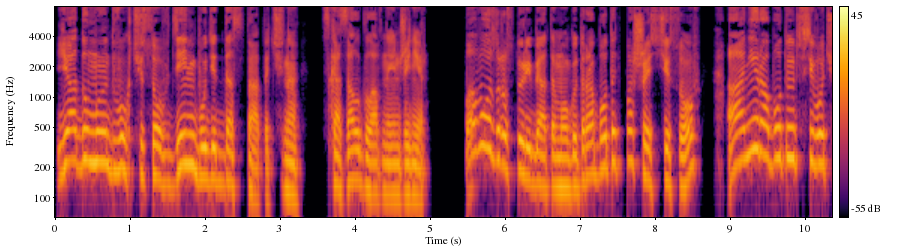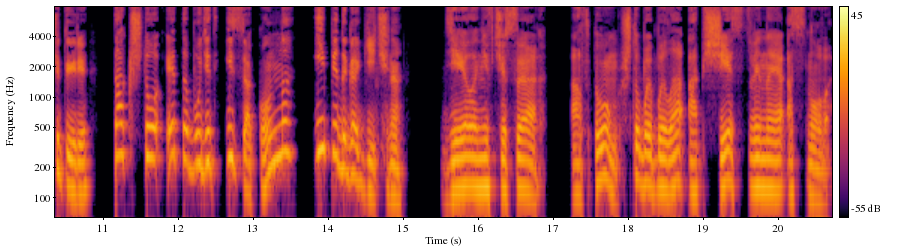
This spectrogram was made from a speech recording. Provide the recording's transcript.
«Я думаю, двух часов в день будет достаточно», сказал главный инженер. «По возрасту ребята могут работать по шесть часов, а они работают всего четыре, так что это будет и законно, и педагогично. Дело не в часах, а в том, чтобы была общественная основа,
